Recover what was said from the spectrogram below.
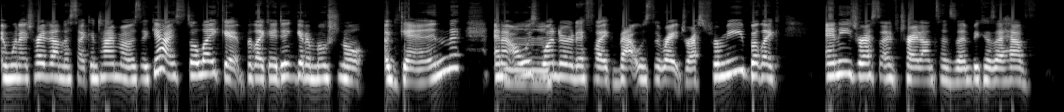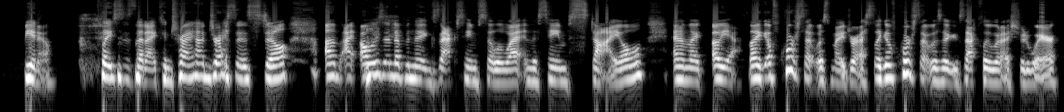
And when I tried it on the second time, I was like, yeah, I still like it. But like, I didn't get emotional again. And mm. I always mm. wondered if like that was the right dress for me. But like, any dress I've tried on since then, because I have, you know, places that I can try on dresses still. Um, I always end up in the exact same silhouette and the same style. And I'm like, oh yeah, like of course that was my dress. Like of course that was exactly what I should wear.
